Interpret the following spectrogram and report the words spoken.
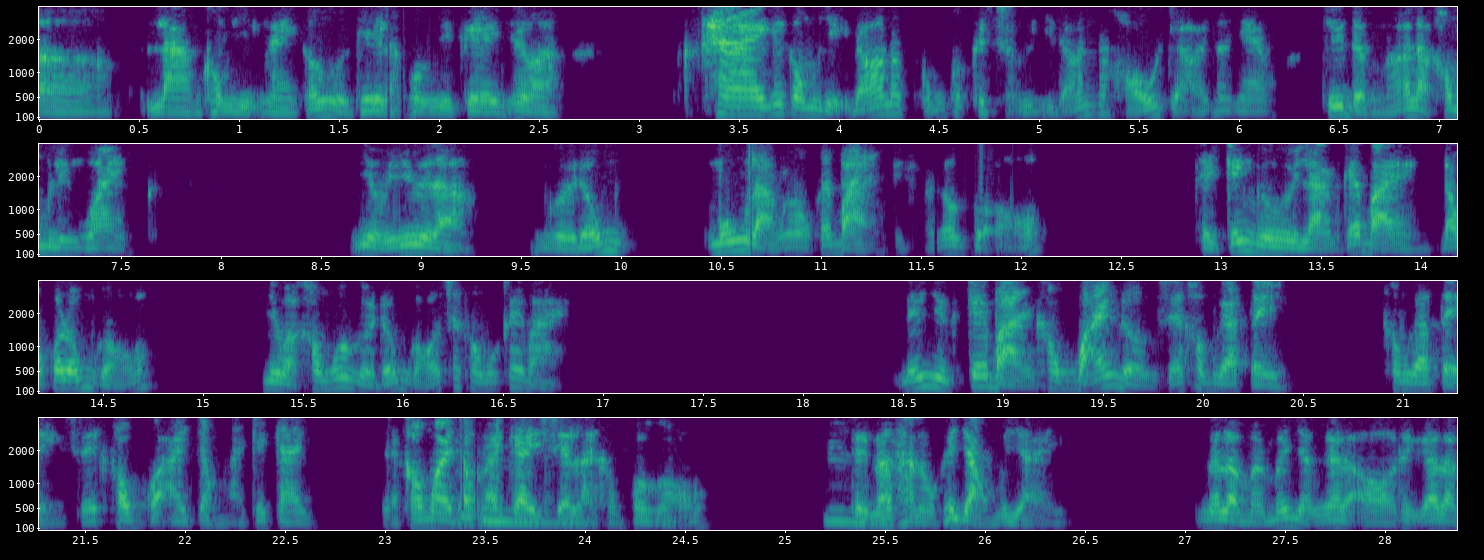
uh, làm công việc này có người kia làm công việc kia nhưng mà hai cái công việc đó nó cũng có cái sự gì đó nó hỗ trợ cho nhau chứ đừng nói là không liên quan. Ví dụ như là người đúng muốn làm một cái bàn thì phải có gỗ. Thì cái người làm cái bàn đâu có đống gỗ nhưng mà không có người đống gỗ sẽ không có cái bàn. Nếu như cái bàn không bán được sẽ không ra tiền không ra tiền sẽ không có ai trồng lại cái cây. Không ai trồng lại cây sẽ lại không có gỗ. Thì nó thành một cái dòng như vậy. Nên là mình mới nhận ra là ồ thì ra là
